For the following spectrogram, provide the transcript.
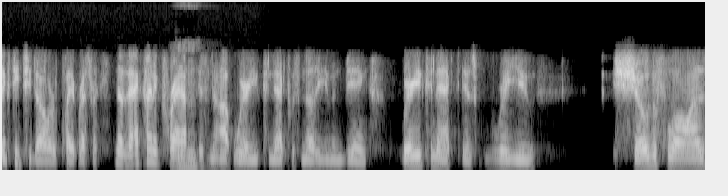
$62 plate restaurant. You know, that kind of crap mm-hmm. is not where you connect with another human being. Where you connect is where you show the flaws,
